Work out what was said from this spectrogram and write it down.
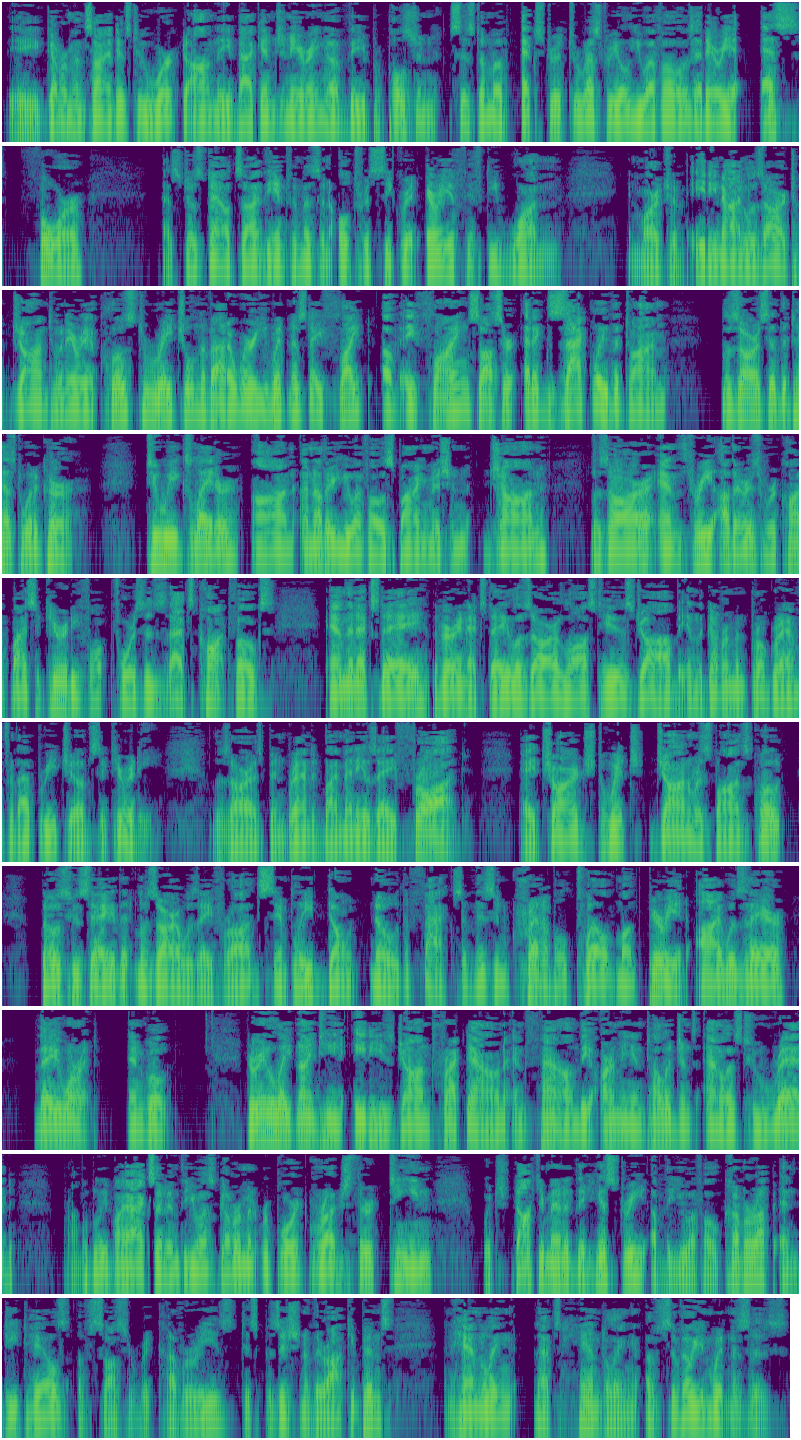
the government scientist who worked on the back engineering of the propulsion system of extraterrestrial UFOs at Area S4. That's just outside the infamous and ultra secret Area 51. In March of 89, Lazar took John to an area close to Rachel, Nevada, where he witnessed a flight of a flying saucer at exactly the time Lazar said the test would occur. Two weeks later, on another UFO spying mission, John, Lazar and three others were caught by security fo- forces. That's caught, folks. And the next day, the very next day, Lazar lost his job in the government program for that breach of security. Lazar has been branded by many as a fraud, a charge to which John responds, quote, Those who say that Lazar was a fraud simply don't know the facts of this incredible 12 month period. I was there. They weren't. End quote. During the late 1980s, John tracked down and found the Army intelligence analyst who read, probably by accident, the U.S. government report Grudge 13, which documented the history of the UFO cover-up and details of saucer recoveries, disposition of their occupants, and handling, that's handling of civilian witnesses.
